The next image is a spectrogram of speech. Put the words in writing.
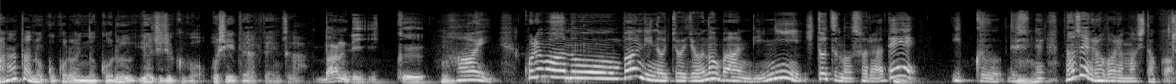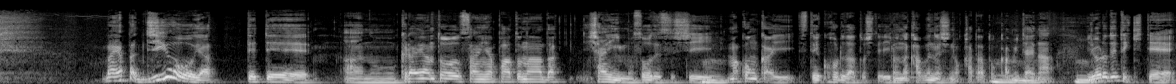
あなたの心に残る四字熟語教えていただきたいんですが。万里一空。はい。これはあの、万里の長城の万里に一つの空で一空ですね。なぜ選ばれましたか？まあやっぱ事業をやってて、あの、クライアントさんやパートナーだ、社員もそうですし、うん、まあ今回ステークホルダーとしていろんな株主の方とかみたいな、いろいろ出てきて、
